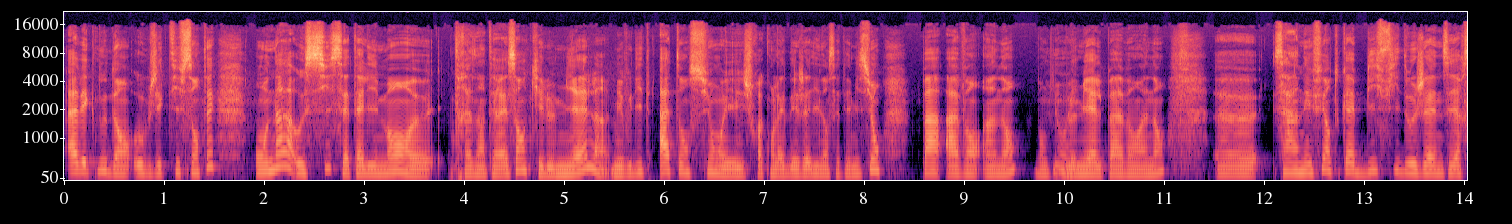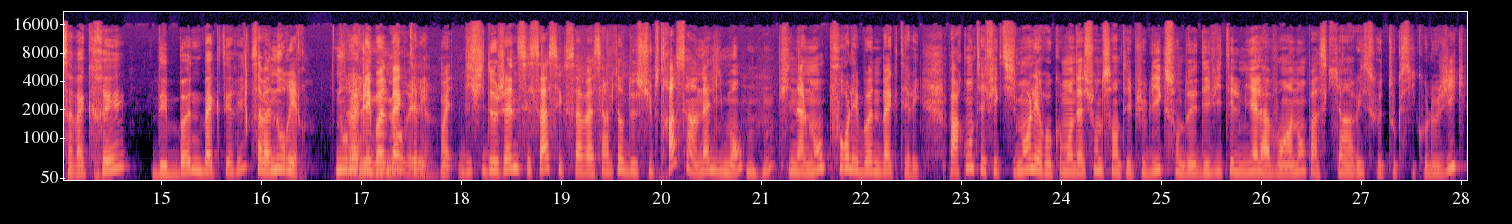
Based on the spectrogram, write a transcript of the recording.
avec nous dans Objectif Santé. On a aussi cet aliment euh, très intéressant qui est le miel. Mais vous dites attention, et je crois qu'on l'a déjà dit dans cette émission, pas avant un an. Donc, le miel, pas avant un an. ça a un effet, en tout cas, bifidogène. C'est-à-dire que ça va créer des bonnes bactéries Ça va nourrir. Nourrir les bonnes bactéries. Ouais, bifidogène, c'est ça, c'est que ça va servir de substrat, c'est un aliment mhm. finalement pour les bonnes bactéries. Par contre, effectivement, les recommandations de santé publique sont d'éviter le miel avant un an parce qu'il y a un risque toxicologique.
